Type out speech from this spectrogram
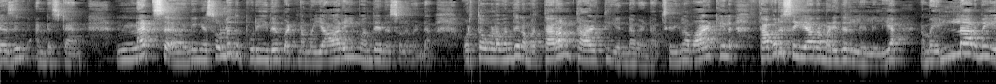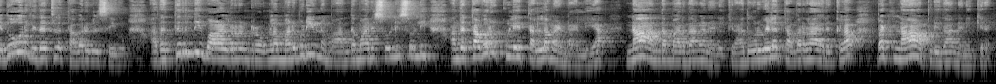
doesn't understand nuts நீங்கள் சொல்றது புரியுது பட் நம்ம யாரையும் வந்து என்ன சொல்ல வேண்டாம். ஒருத்தவங்களை வந்து நம்ம தரம் தாழ்த்தி எண்ண வேண்டாம். சரிங்களா? வாழ்க்கையில் தவறு செய்யாத மனிதர்கள் இல்லை இல்லையா? நம்ம எல்லாருமே ஏதோ ஒரு விதத்தில் தவறுகள் செய்வோம். அதை திருந்தி வாழ்கிறன்றவங்கள மறுபடியும் நம்ம அந்த மாதிரி சொல்லி சொல்லி அந்த தவறுக்குள்ளே தள்ள வேண்டாம் இல்லையா? நான் அந்த மாதிரி தாங்க நினைக்கிறேன். அது ஒருவேளை தவறாக இருக்கலாம் பட் நான் அப்படி தான் நினைக்கிறேன்.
